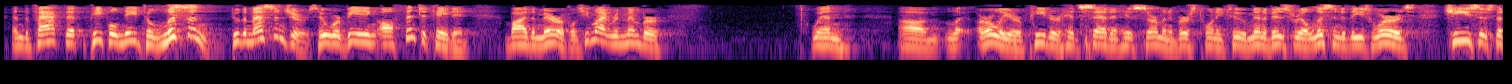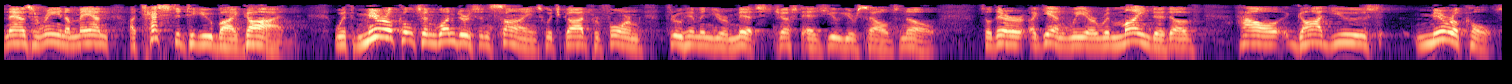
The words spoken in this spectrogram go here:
and the fact that people need to listen to the messengers who were being authenticated by the miracles. You might remember when um, earlier Peter had said in his sermon in verse 22, Men of Israel, listen to these words Jesus the Nazarene, a man attested to you by God with miracles and wonders and signs which God performed through him in your midst, just as you yourselves know. So there again, we are reminded of how God used miracles,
